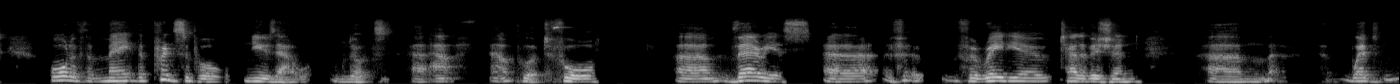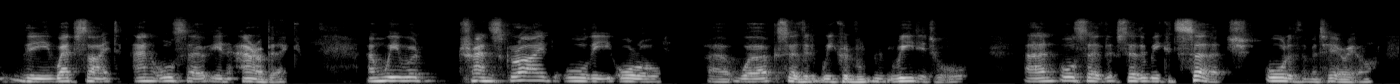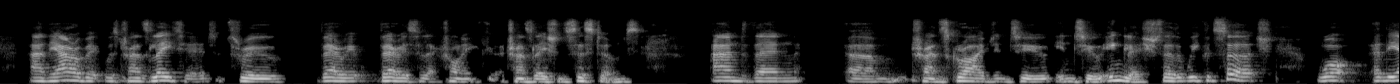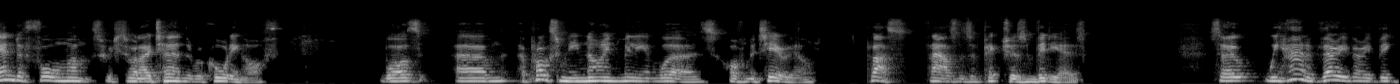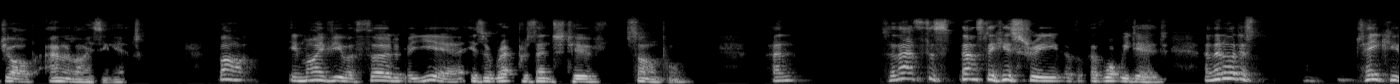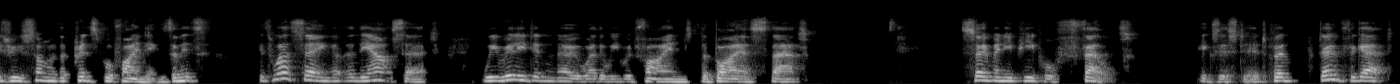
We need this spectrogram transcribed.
all of the main the principal news outlooks uh, out, output for um, various uh, for, for, radio, television, um, web the website, and also in Arabic, and we would transcribe all the oral uh, work so that we could read it all, and also that, so that we could search all of the material. And the Arabic was translated through vari- various electronic translation systems, and then um, transcribed into into English so that we could search what at the end of four months, which is when I turned the recording off, was um, approximately 9 million words of material, plus thousands of pictures and videos. So we had a very, very big job analyzing it. But in my view, a third of a year is a representative sample. And so that's the, that's the history of, of what we did. And then I'll just take you through some of the principal findings. And it's it's worth saying that at the outset, we really didn't know whether we would find the bias that so many people felt existed. But don't forget,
